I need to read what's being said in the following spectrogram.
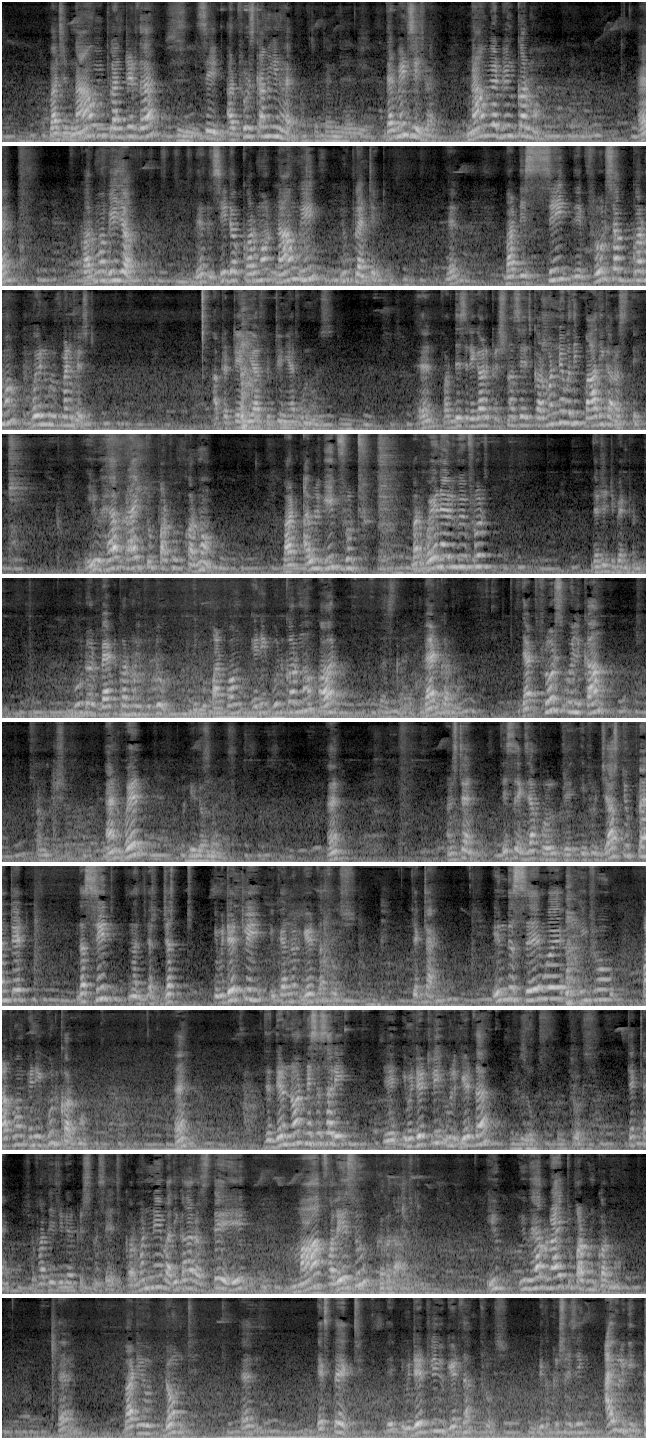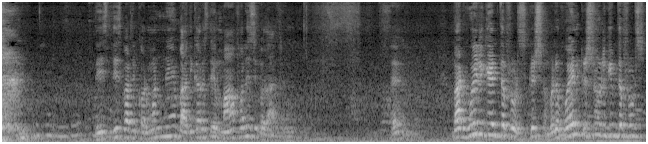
But now you planted the seed, are fruits coming in where? After 10 days. That means is where? Now we are doing karma. Eh? Karma bija. Then the seed of karma now we you planted. Then, but the seed, the fruits of karma, when will manifest? After 10 years, 15 years, who knows? And for this regard, Krishna says, Karmanya vadikaraste. You have right to perform karma, but I will give fruit. But when I will give fruit, that is depend on me. Good or bad karma if you do. If you perform any good karma or bad karma, that fruits will come from Krishna. And when? You don't know. Eh? Understand? This example, if you just you planted the seed, just, just immediately you cannot get the fruits. Take time. In the same way, if you perform any good karma, eh, they are not necessary. eh, Immediately you will get the fruits. Take time. So for this regard, Krishna says, Karmanye vadikaraste मा फलेशु you you have right to perform karma but you don't expect immediately you get the fruit because Krishna Singh I will get this this बार कर्म ने बाधिकार से मा फलेशु कदाच but will get the fruits Krishna बोले when Krishna will give the fruits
